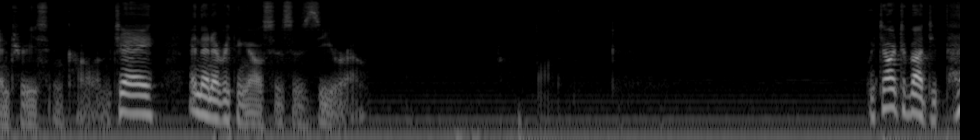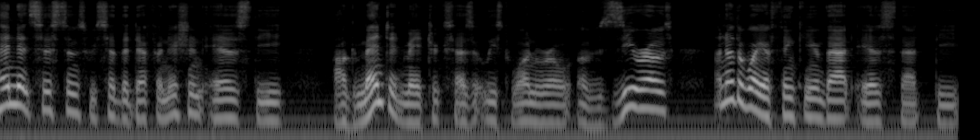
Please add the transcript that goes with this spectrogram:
entries in column J, and then everything else is a zero. We talked about dependent systems. We said the definition is the augmented matrix has at least one row of zeros. Another way of thinking of that is that the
